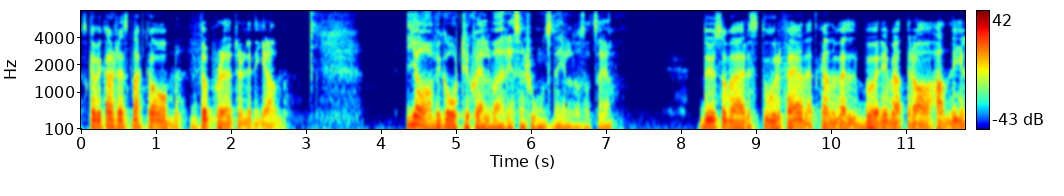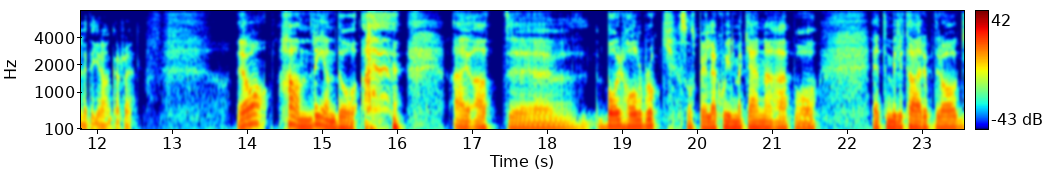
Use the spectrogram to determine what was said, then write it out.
Ska vi kanske snacka om The Predator lite grann? Ja, vi går till själva recensionsdelen så att säga. Du som är storfänet kan väl börja med att dra handlingen lite grann kanske? Ja, handlingen då är ju att eh, Boyd Holbrook som spelar Queen McKenna är på ett militäruppdrag.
